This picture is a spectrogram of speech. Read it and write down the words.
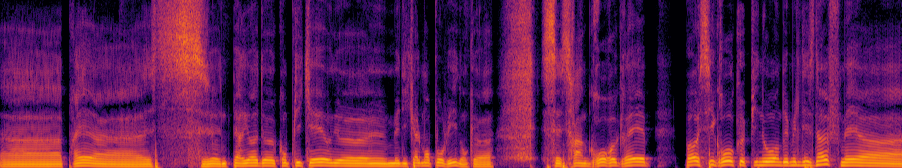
Euh, après, euh, c'est une période compliquée euh, médicalement pour lui, donc euh, ce sera un gros regret. Pas aussi gros que Pinot en 2019, mais euh,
